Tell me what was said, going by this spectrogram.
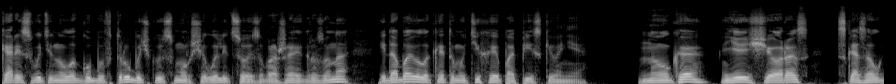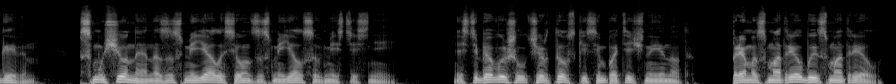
Карис вытянула губы в трубочку и сморщила лицо, изображая грызуна, и добавила к этому тихое попискивание. «Ну-ка, еще раз», — сказал Гевин. Смущенная она засмеялась, и он засмеялся вместе с ней. «Из тебя вышел чертовски симпатичный енот. Прямо смотрел бы и смотрел».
